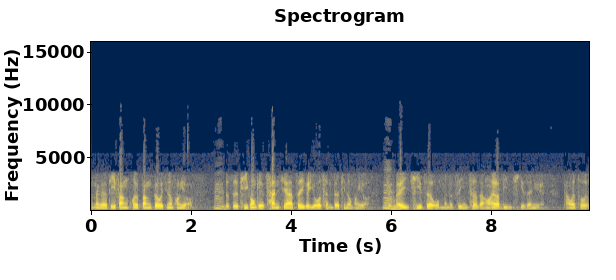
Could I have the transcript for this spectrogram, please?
那个地方会帮各位听众朋友，嗯，就是提供给参加这一个游程的听众朋友，嗯，就可以骑着我们的自行车，然后还有领骑人员，他会做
